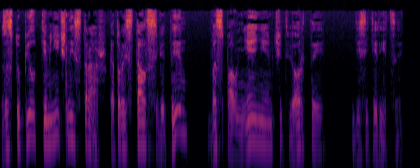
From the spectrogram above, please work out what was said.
заступил темничный страж, который стал святым восполнением четвертой десятирицы.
